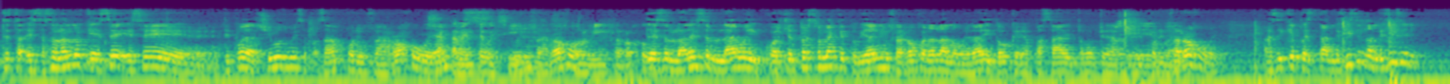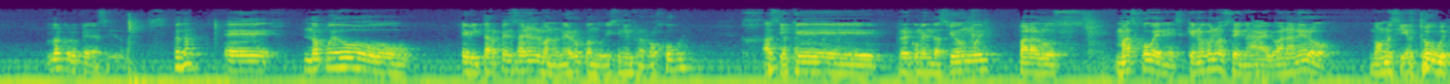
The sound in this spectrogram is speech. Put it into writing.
te está- estás hablando que ese, ese tipo de archivos, güey, se pasaban por infrarrojo, güey. Exactamente, güey, sí. Por infrarrojo. Por infrarrojo. De celular en celular, güey. Cualquier persona que tuviera el infrarrojo era la novedad y todo quería pasar y todo quería Sí, por infrarrojo, güey. Así que, pues, tan difícil, tan difícil, no creo que haya sido. Pues no, eh, no puedo evitar pensar en el bananero cuando dicen infrarrojo, güey. Así que, recomendación, güey, para los más jóvenes que no conocen al bananero. No, no es cierto, güey.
